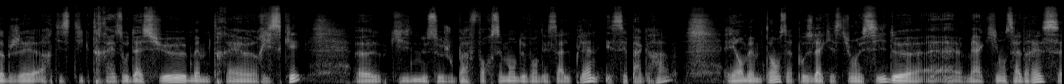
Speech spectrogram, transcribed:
objets, artistiques très audacieux, même très risqués, qui ne se jouent pas forcément devant des salles pleines et c'est pas grave. Et en même temps, ça pose la question aussi de mais à qui on s'adresse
